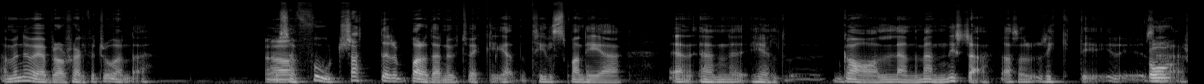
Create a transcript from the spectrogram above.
ja men nu har jag bra självförtroende. Och Ja. sen fortsätter bara den utvecklingen tills man är en, en helt galen människa. Alltså riktig. Så här.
